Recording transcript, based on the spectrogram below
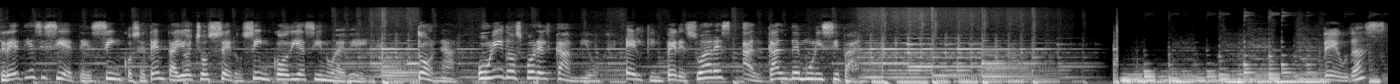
317-578-0519. Tona, Unidos por el Cambio. Elkin Pérez Suárez, alcalde municipal. Deudas,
